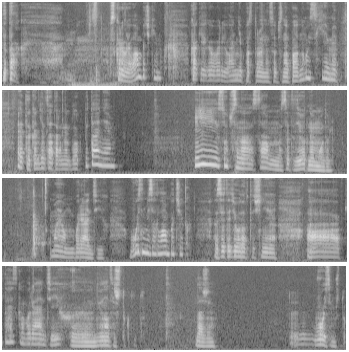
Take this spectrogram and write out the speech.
Итак, вскрыл я лампочки. Как я говорил, они построены, собственно, по одной схеме. Это конденсаторный блок питания и, собственно, сам светодиодный модуль. В моем варианте их 80 лампочек, светодиодов точнее, а в китайском варианте их 12 штук тут. Даже 8 штук,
